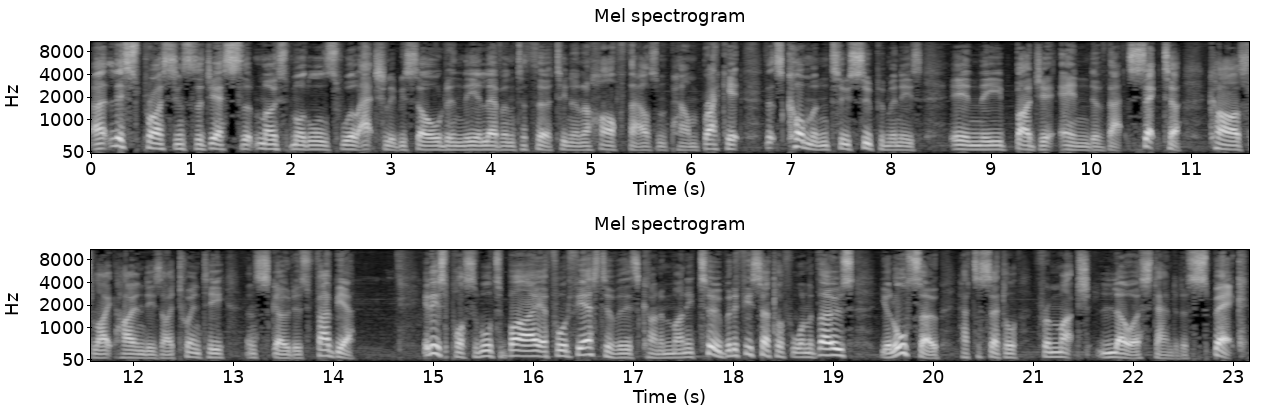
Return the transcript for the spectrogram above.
uh, list pricing suggests that most models will actually be sold in the 11 to 13 and a half thousand pound bracket that's common to super minis in the budget end of that sector. Cars like Hyundai's i20 and Skoda's Fabia. It is possible to buy a Ford Fiesta for this kind of money too, but if you settle for one of those, you'll also have to settle for a much lower standard of spec.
